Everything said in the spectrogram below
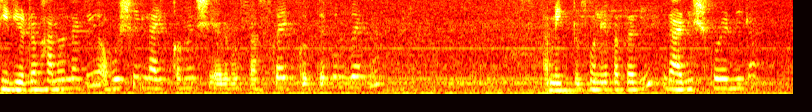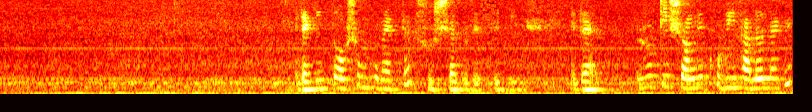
ভিডিওটা ভালো লাগে অবশ্যই লাইক কমেন্ট শেয়ার এবং সাবস্ক্রাইব করতে ভুলবেন না। আমি একটু ধনে পাতা দিয়ে গার্নিশ করে নিলাম। এটা কিন্তু অসম্ভব একটা সুস্বাদু রেসিপি এটা রুটির সঙ্গে খুবই ভালো লাগে।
